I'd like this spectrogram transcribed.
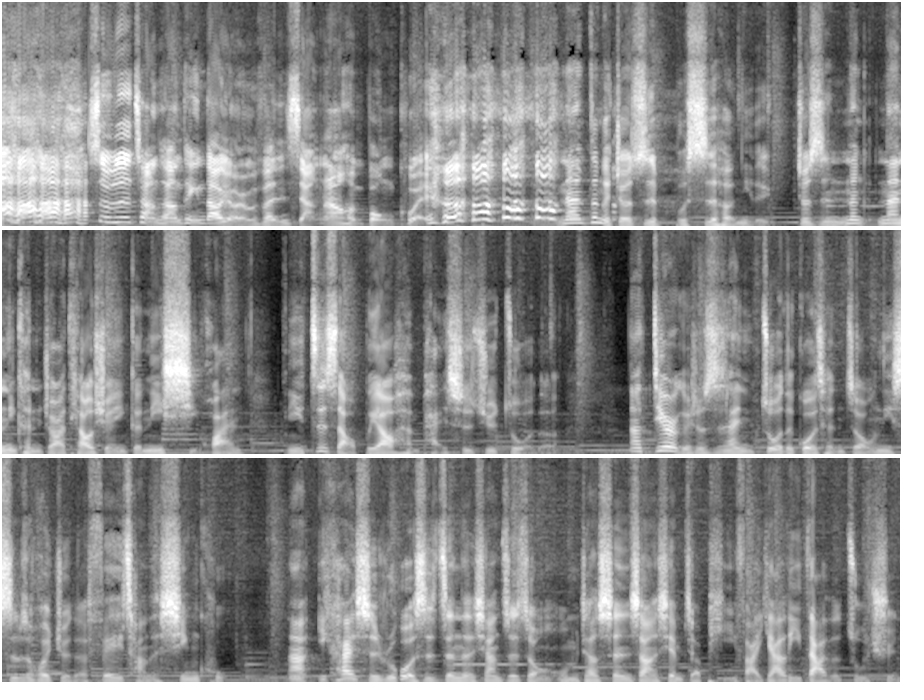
是不是常常听到有人分享，然后很崩溃？那那个就是不适合你的，就是那那你可能就要挑选一个你喜欢，你至少不要很排斥去做的。那第二个就是在你做的过程中，你是不是会觉得非常的辛苦？那一开始如果是真的像这种我们叫肾上腺比较疲乏、压力大的族群，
